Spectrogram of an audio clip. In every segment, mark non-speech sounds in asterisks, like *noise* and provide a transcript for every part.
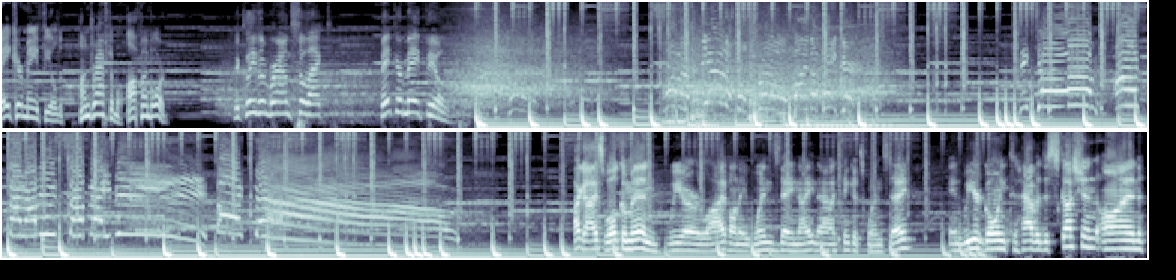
Baker Mayfield, undraftable, off my board. The Cleveland Browns select Baker Mayfield. What a beautiful throw by the Baker. Big Job! Hi, guys. Welcome in. We are live on a Wednesday night now. I think it's Wednesday. And we are going to have a discussion on,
